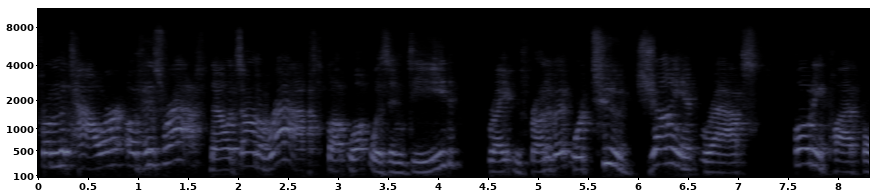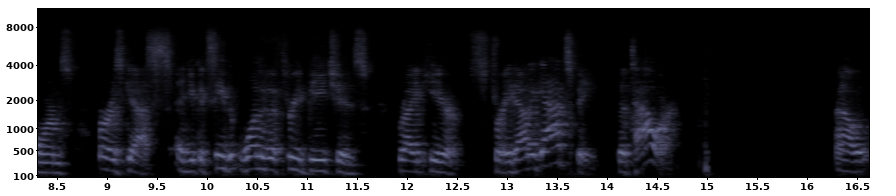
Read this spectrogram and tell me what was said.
from the tower of his raft. Now it's on a raft, but what was indeed right in front of it were two giant rafts, floating platforms for his guests. And you can see that one of the three beaches right here, straight out of Gatsby, the tower. Now,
